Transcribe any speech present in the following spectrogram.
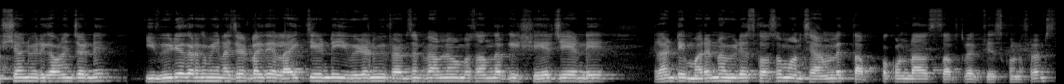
విషయాన్ని మీరు గమనించండి. ఈ వీడియో కనుక మీకు నచ్చినట్లయితే లైక్ చేయండి. ఈ వీడియోని మీ ఫ్రెండ్స్ అండ్ ఫ్యామిలీ మెంబర్స్ అందరికీ షేర్ చేయండి. ఇలాంటి మరెన్నో వీడియోస్ కోసం మన ఛానల్ని తప్పకుండా సబ్స్క్రైబ్ చేసుకోండి ఫ్రెండ్స్.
